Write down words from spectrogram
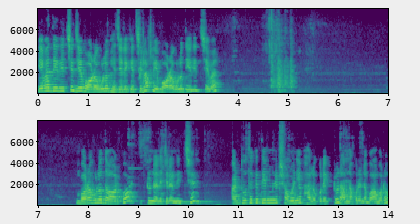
এবার দিয়ে দিচ্ছি যে বড়াগুলো ভেজে রেখেছিলাম, এই বড়াগুলো দিয়ে দিচ্ছি এবার। বড়াগুলো দেওয়ার পর একটু নেড়ে চেড়ে নিচ্ছে। আর দু থেকে তিন মিনিট সময় নিয়ে ভালো করে একটু রান্না করে নেব আবারও।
